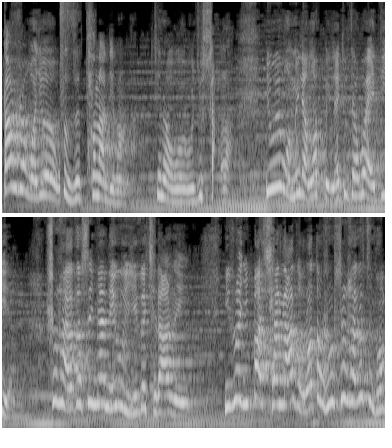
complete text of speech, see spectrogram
当时我就辞职他那地方了，真的我我就傻了，因为我们两个本来就在外地，生孩子身边没有一个其他人。你说你把钱拿走了，到时候生孩子怎么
